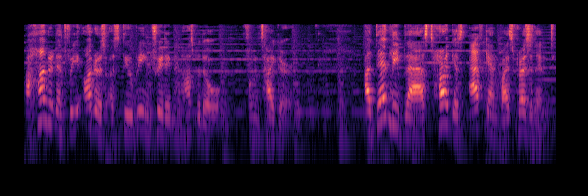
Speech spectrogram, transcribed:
103 others are still being treated in hospital from the tiger. A deadly blast targets Afghan vice president.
